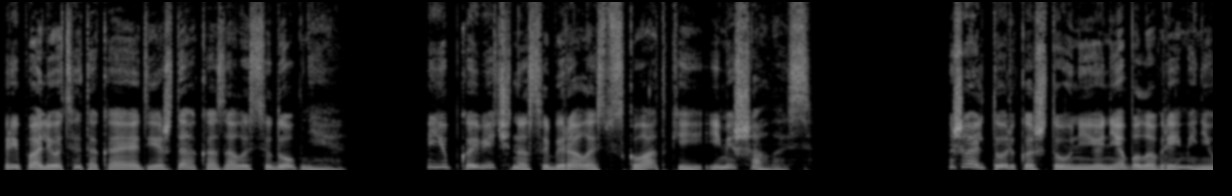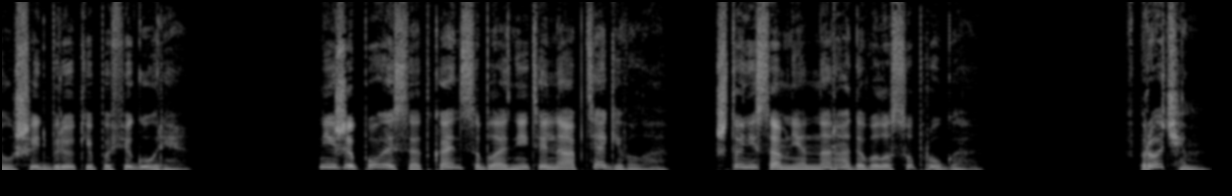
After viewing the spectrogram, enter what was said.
При полете такая одежда оказалась удобнее. Юбка вечно собиралась в складки и мешалась. Жаль только, что у нее не было времени ушить брюки по фигуре. Ниже пояса ткань соблазнительно обтягивала, что, несомненно, радовало супруга. Впрочем,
